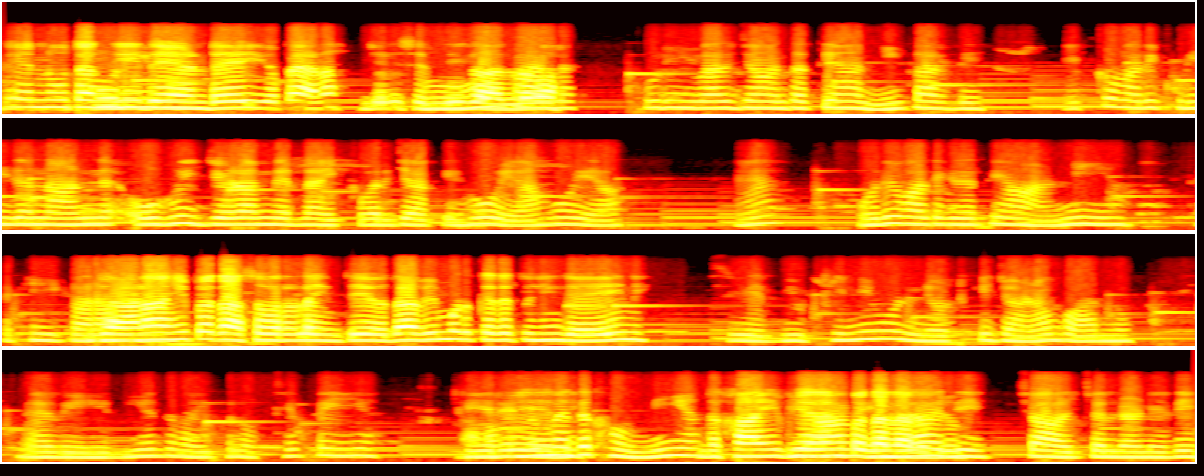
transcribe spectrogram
ਤੈਨੂੰ ਤੰਗੀ ਦੇਣ ਈ ਓ ਭੈਣ ਜਿਹੜੀ ਸਿੱਧੀ ਗੱਲ ਵਾ ਕੁੜੀ ਵੱਲ ਜਾਣ ਦਾ ਧਿਆਨ ਨਹੀਂ ਕਰਦੇ। ਇੱਕ ਵਾਰੀ ਕੁੜੀ ਦਾ ਨਾਂ ਲੈ ਉਹ ਹੀ ਜਿਹੜਾ ਮੇਰੇ ਨਾਲ ਇੱਕ ਵਾਰ ਜਾ ਕੇ ਹੋਇਆ ਹੋਇਆ ਹੈ? ਉਹਦੇ ਵੱਲ ਤੇ ਕਿਤੇ ਧਿਆਨ ਨਹੀਂ ਆ। ਤੇ ਕੀ ਕਰਾਂ ਜਾਣਾ ਹੀ ਪਤਾ ਸਵਰ ਲੈਂਦੇ ਉਹਦਾ ਵੀ ਮੁੜ ਕੇ ਤੇ ਤੁਸੀਂ ਗਏ ਹੀ ਨਹੀਂ। ਸਵੇਰ ਦੀ ਉੱਠੀ ਨਹੀਂ ਹੁਣ ਨੇ ਉੱਠ ਕੇ ਜਾਣਾ ਬਾਹਰ ਨੂੰ। ਮੈਂ ਵੇਖਦੀ ਆ ਦਵਾਈ ਕੋਲ ਉੱਥੇ ਪਈ ਆ। ਆਹੋ, ਫੇਰ ਇਹਨੂੰ ਮੈਂ ਵੇਖ ਲਈ। ਦਿਖਾਉਣੀ ਆ। ਦਿਖਾਈ ਫੇਰ ਇਹਨੂੰ ਪਤਾ ਲੱਗ ਜੂ। ਇਹਦੇ ਚਾਲ ਚੱਲਣ ਇਹਦੇ।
